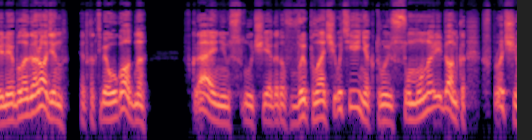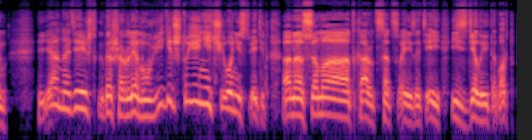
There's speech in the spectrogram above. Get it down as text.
или благороден, это как тебе угодно. В крайнем случае я готов выплачивать ей некоторую сумму на ребенка. Впрочем, я надеюсь, что когда Шарлен увидит, что ей ничего не светит, она сама откажется от своей затеи и сделает аборт.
